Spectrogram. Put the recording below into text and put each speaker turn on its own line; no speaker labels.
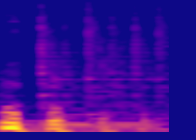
Mm-hmm.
